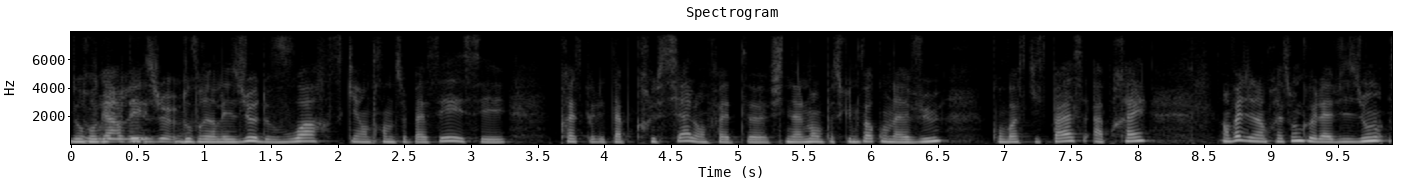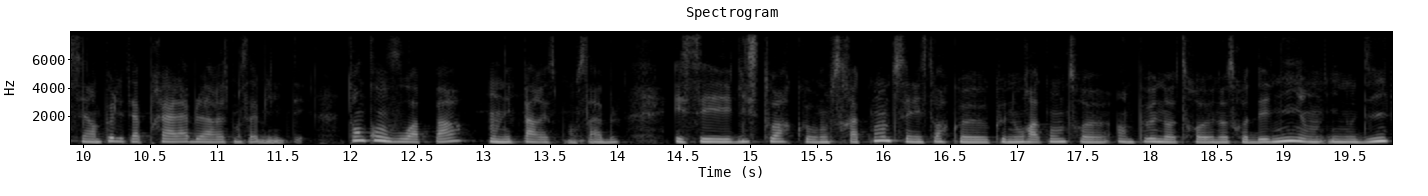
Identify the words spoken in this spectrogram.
de regarder, d'ouvrir les yeux, de voir ce qui est en train de se passer. Et c'est presque l'étape cruciale, en fait, euh, finalement, parce qu'une fois qu'on a vu, qu'on voit ce qui se passe, après, en fait, j'ai l'impression que la vision, c'est un peu l'étape préalable à la responsabilité. Tant qu'on ne voit pas, on n'est pas responsable. Et c'est l'histoire qu'on se raconte, c'est l'histoire que, nous raconte euh, un peu notre, notre déni. il nous dit,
